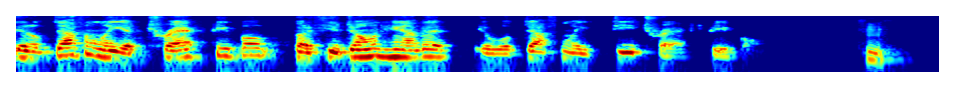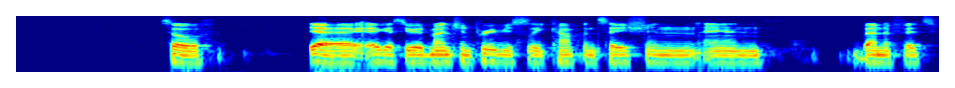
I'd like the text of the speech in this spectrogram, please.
it'll definitely attract people, but if you don't have it, it will definitely detract people. Hmm. So, yeah, I guess you had mentioned previously compensation and benefits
